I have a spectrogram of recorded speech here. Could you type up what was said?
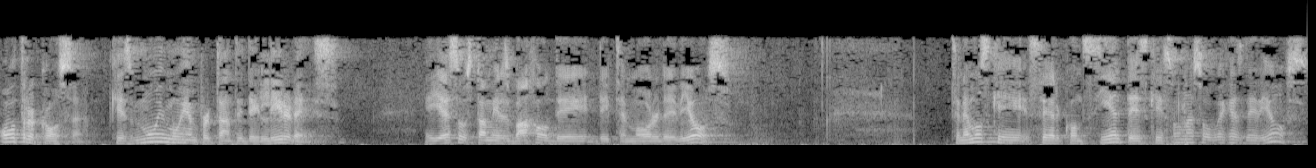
Otra cosa que es muy, muy importante de líderes, y eso también es bajo de, temor de Dios. Tenemos que ser conscientes que son las ovejas de Dios.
